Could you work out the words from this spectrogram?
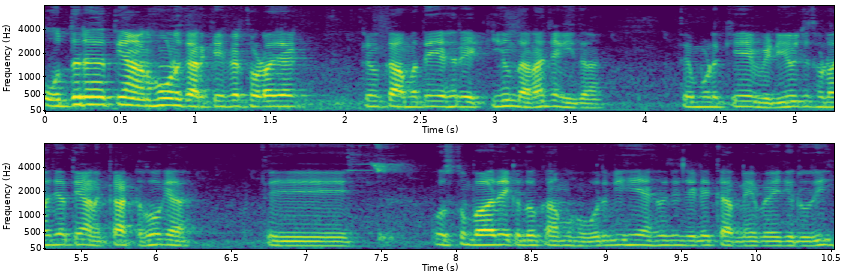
ਉਧਰ ਧਿਆਨ ਹੋਣ ਕਰਕੇ ਫਿਰ ਥੋੜਾ ਜਿਹਾ, ਕਿਉਂ ਕੰਮ ਤੇ ਹਰੇਕ ਹੀ ਹੁੰਦਾ ਨਾ ਚੰਗੀ ਤਰ੍ਹਾਂ, ਤੇ ਮੁੜ ਕੇ ਵੀਡੀਓ 'ਚ ਥੋੜਾ ਜਿਹਾ ਧਿਆਨ ਘੱਟ ਹੋ ਗਿਆ, ਤੇ ਉਸ ਤੋਂ ਬਾਅਦ ਇੱਕ ਦੋ ਕੰਮ ਹੋਰ ਵੀ ਸੀ ਇਹੋ ਜਿਹੇ ਜਿਹੜੇ ਕਰਨੇ ਪਏ ਜ਼ਰੂਰੀ,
